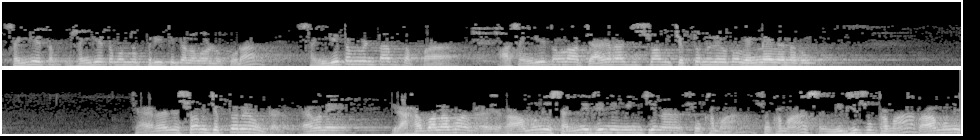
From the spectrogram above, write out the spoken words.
సంగీతం సంగీతం ముందు ప్రీతి గలవాళ్ళు కూడా సంగీతం వింటారు తప్ప ఆ సంగీతంలో ఆ త్యాగరాజస్వామి చెప్తున్నది ఏమిటో విన్నే వినరు. త్యాగరాజస్వామి చెప్తూనే ఉంటాడు. ఏమని? గ్రహబలము రాముని సన్నిధిని మించిన సుఖమా? సుఖమా? నిధి సుఖమా? రాముని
